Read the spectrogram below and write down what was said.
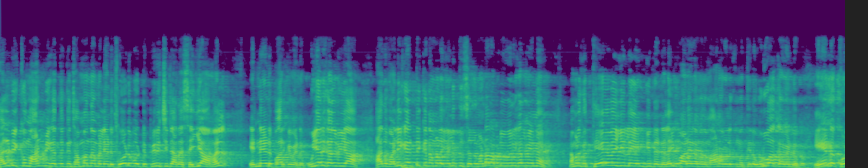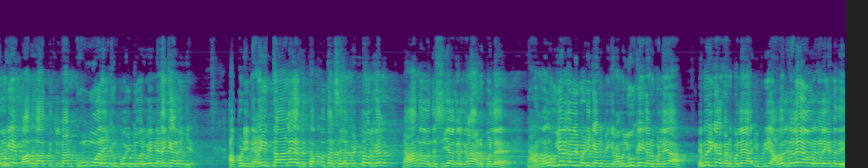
கல்விக்கும் ஆன்மீகத்துக்கும் சம்பந்தம் இல்லை என்று கோடு போட்டு பிரிச்சுட்டு அதை செய்யாமல் என்னன்னு பார்க்க வேண்டும். உயர்கல்வியா அது வழிகேட்டுக்கு நம்மளை இழுத்து செல்லும் என்றால் அப்படி உயர்கல்வி என்ன? நம்மளுக்கு தேவையில்லை என்கின்ற நிலைப்பாடை நமது மாணவர்களுக்கு மத்தியில் உருவாக்க வேண்டும். ஏன்ற கொள்கையை பாதுகாத்துட்டு நான் கும்மு வரைக்கும் போயிட்டு வருவேன் நினைக்காதீங்க. அப்படி நினைத்தாலே அது தப்பு தான் சில பெற்றோர்கள் நாங்கள் வந்து சியாக்களுக்கெல்லாம் அனுப்பல. நாங்கள் வந்து உயர்கல்வி படிக்க அனுப்பிக்கிறோம். நம்ம யூகேக்கு அனுப்பலையா? அமெரிக்காவுக்கு அனுப்பலையா? இப்படி அவர்களே அவர்களை என்னது?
